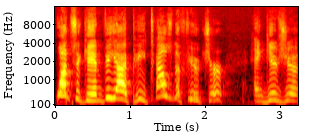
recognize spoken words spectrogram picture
Once again, VIP tells the future and gives you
